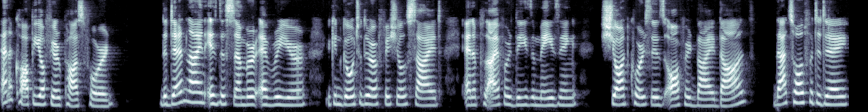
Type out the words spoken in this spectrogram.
and a copy of your passport. The deadline is December every year. You can go to their official site and apply for these amazing short courses offered by DAAD. That's all for today.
